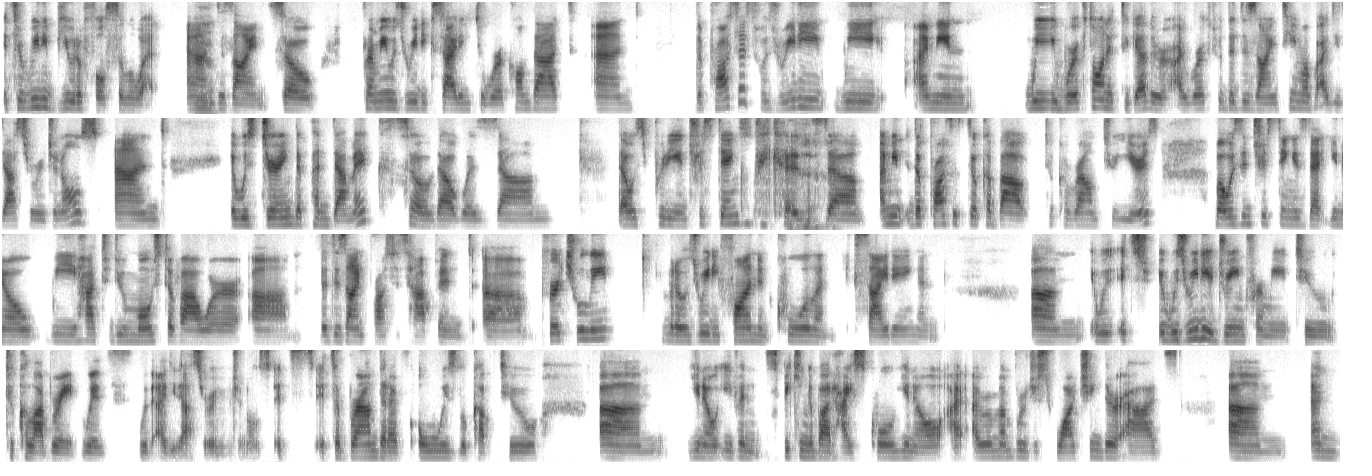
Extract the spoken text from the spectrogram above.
it's a really beautiful silhouette and Yeah. design. So for me it was really exciting to work on that and the process was really we I mean we worked on it together. I worked with the design team of Adidas Originals and it was during the pandemic so that was um that was pretty interesting because um i mean the process took about took around two years. What was interesting is that you know we had to do most of our um the design process happened um, virtually but it was really fun and cool and exciting and um it was it's it was really a dream for me to to collaborate with with Adidas Originals. It's it's a brand that I've always looked up to. Um, you know, even speaking about high school, you know, I, I remember just watching their ads. Um, and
